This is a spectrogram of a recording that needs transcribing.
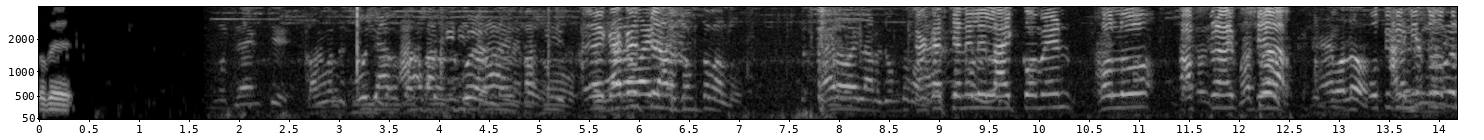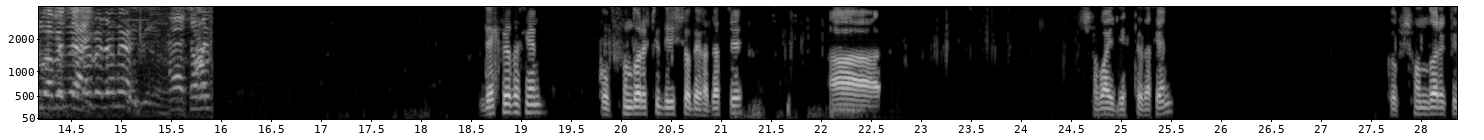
তবে দেখতে থাকেন, খুব সুন্দর একটি দৃশ্য দেখা যাচ্ছে। আর সবাই দেখতে থাকেন। খুব সুন্দর একটি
